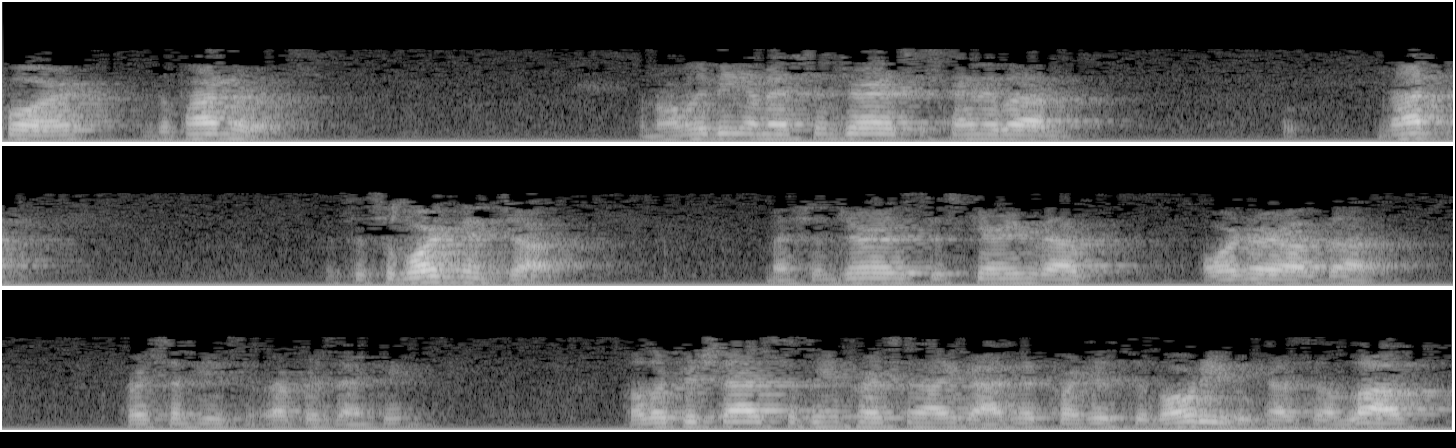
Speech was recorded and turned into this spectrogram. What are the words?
for the Pandavas. So normally being a messenger is kind of a not it's a subordinate job. Messenger is just carrying the order of the person he's representing. Although Krishna is Supreme Personality Godhead for his devotee because of love,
